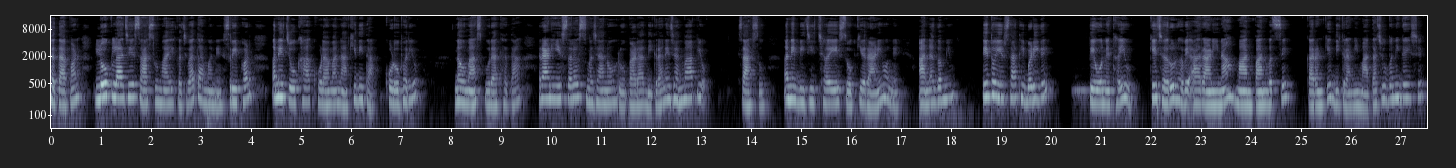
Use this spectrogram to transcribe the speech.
છતાં પણ લોકલાજે સાસુમાએ ગજવાતા મને શ્રીફળ અને ચોખા ખોળામાં નાખી દીધા. ખોળો ભર્યો. નવ માસ પૂરા થતાં રાણીએ સરસ મજાનો રૂપાળા દીકરાને જન્મ આપ્યો. સાસુ અને બીજી છ એ શોક્ય રાણીઓને આ ન ગમ્યું. તે તો ઈર્ષાથી બળી ગઈ. તેઓને થયું કે જરૂર હવે આ રાણીના માન પાન વધશે કારણ કે દીકરાની માતા જો બની ગઈ છે.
